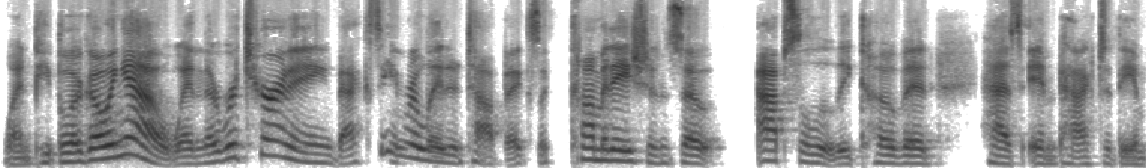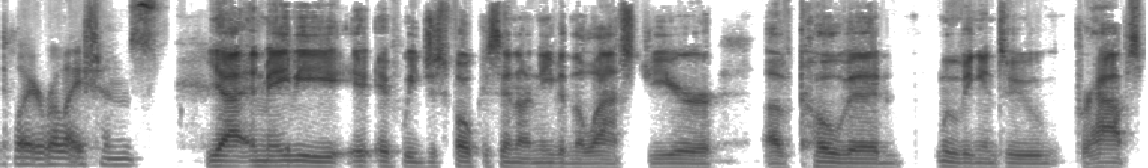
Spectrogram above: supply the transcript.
when people are going out, when they're returning, vaccine related topics, accommodation. So absolutely, COVID has impacted the employer relations yeah, and maybe if we just focus in on even the last year of COVID moving into perhaps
